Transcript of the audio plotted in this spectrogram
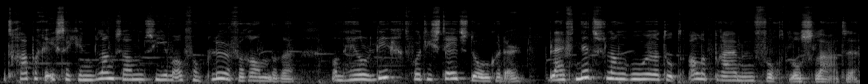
Het grappige is dat je hem langzaam zie je hem ook van kleur veranderen. Van heel licht wordt hij steeds donkerder. Blijf net zo lang roeren tot alle pruimen hun vocht loslaten.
